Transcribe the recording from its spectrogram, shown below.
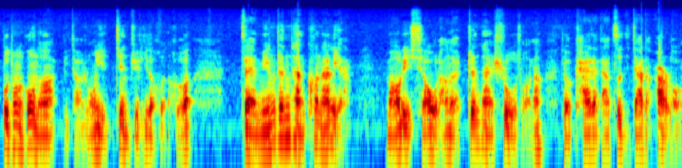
不同的功能啊比较容易近距离的混合。在《名侦探柯南》里啊，毛利小五郎的侦探事务所呢就开在他自己家的二楼。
